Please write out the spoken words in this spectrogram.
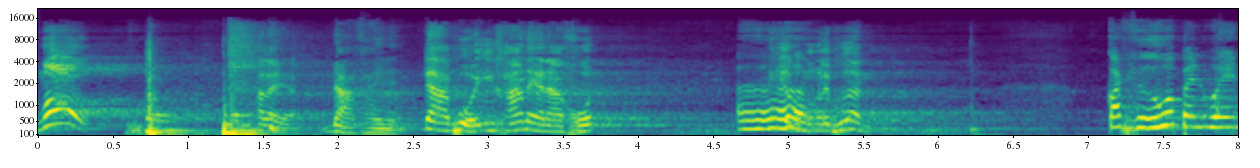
โง่ อะไรอะด่าใครเนี่ย ด่าผัวอีกครั้งในอนาคตเอเรื่องอมึงเลยเพื่อน ก็ถือว่าเป็นเวร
